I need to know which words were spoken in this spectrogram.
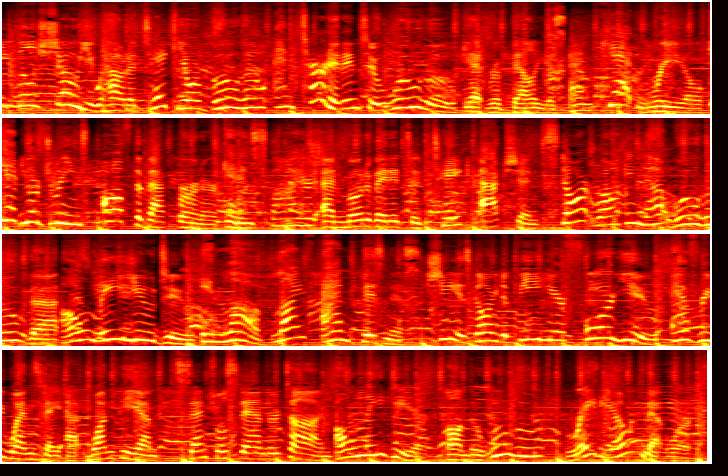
She will show you how to take your boohoo and turn it into woohoo. Get rebellious and get real. Get your dreams off the back burner. Get inspired and motivated to take action. Start rocking that woohoo that only you do in love, life, and business. She is going to be here for you every Wednesday at 1 p.m. Central Standard Time. Only here on the Woohoo Radio Network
